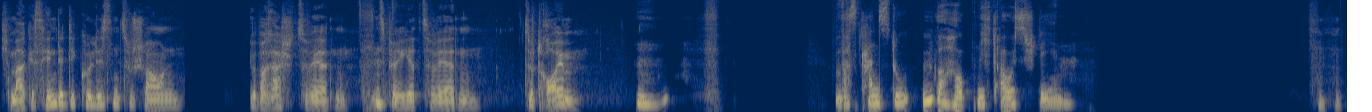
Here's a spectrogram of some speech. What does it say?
Ich mag es hinter die Kulissen zu schauen, überrascht zu werden, inspiriert zu werden, zu träumen. Mhm. Was kannst du überhaupt nicht ausstehen?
